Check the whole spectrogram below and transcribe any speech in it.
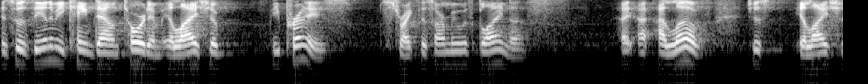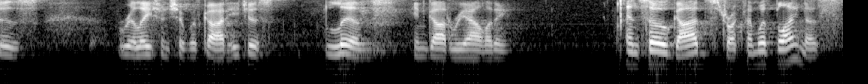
And so as the enemy came down toward him, Elisha, he prays, strike this army with blindness. I, I, I love just Elisha's relationship with God. He just lives in God reality. And so God struck them with blindness,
